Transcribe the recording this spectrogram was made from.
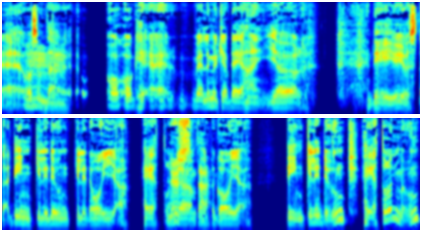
eh, och mm. sånt där. Och, och eh, väldigt mycket av det han gör, det är ju just det, Dinkelidunkelidojja heter en död papegoja. Dinkelidunk heter en munk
